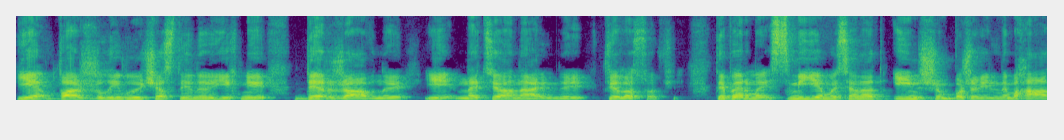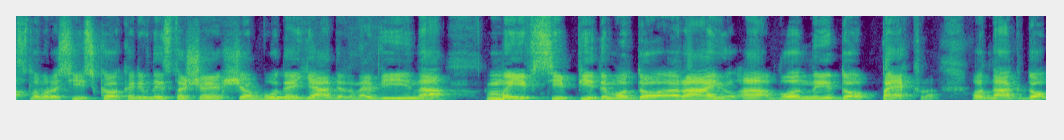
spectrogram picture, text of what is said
є важливою частиною їхньої державної і національної філософії. Тепер ми сміємося над іншим божевільним гаслом російського керівництва, що якщо буде ядерна війна, ми всі підемо до раю, а вони до пекла. Однак до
